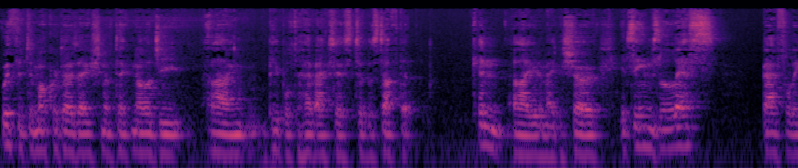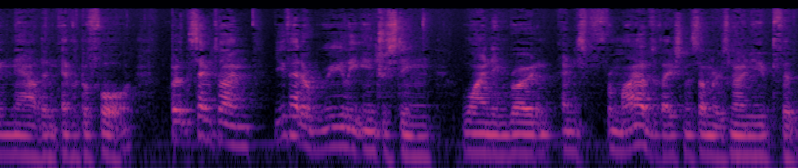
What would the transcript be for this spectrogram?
with the democratization of technology, allowing people to have access to the stuff that can allow you to make a show, it seems less baffling now than ever before. But at the same time, you've had a really interesting winding road, and, and from my observation as someone who's known you for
